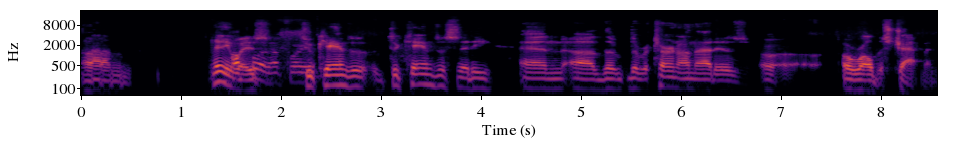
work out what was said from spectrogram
Um, anyways, to Kansas to Kansas City, and uh, the the return on that is uh, Aroldis Chapman.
